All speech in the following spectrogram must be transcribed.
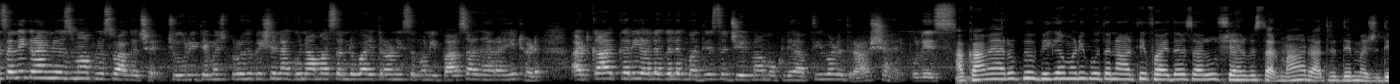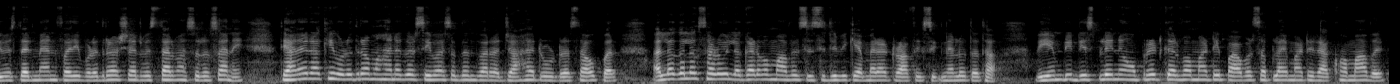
સનસની ક્રાઇમ ન્યૂઝમાં આપનું સ્વાગત છે. ચોરી તેમજ પ્રોહિબિશનના ગુનામાં સંડોવાયેલ ત્રણ ઇસમોની પાસા ધારા હેઠળ અટકાયત કરી અલગ અલગ મધ્યસ્થ જેલમાં મોકલી આપતી વડોદરા શહેર પોલીસ. આ કામે આરોપીઓ ભેગા મળી પોતાના આર્થિક ફાયદા સારું શહેર વિસ્તારમાં રાત્રે તેમજ દિવસ દરમિયાન ફરી વડોદરા શહેર વિસ્તારમાં સુરક્ષાને ધ્યાને રાખી વડોદરા મહાનગર સેવા સદન દ્વારા જાહેર રોડ રસ્તા ઉપર અલગ અલગ સ્થળોએ લગાડવામાં આવેલ સીસીટીવી કેમેરા, ટ્રાફિક સિગ્નલો તથા વીએમડી ડિસ્પ્લેને ઓપરેટ કરવા માટે પાવર સપ્લાય માટે રાખવામાં આવેલ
